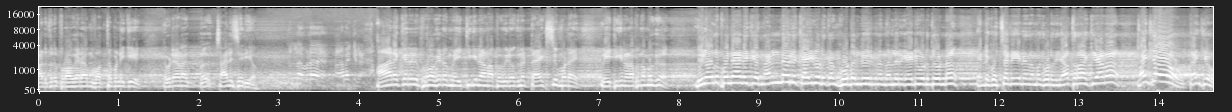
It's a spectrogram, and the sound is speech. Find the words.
അടുത്തൊരു പ്രോഗ്രാം പത്ത് മണിക്ക്. എവിടെയാണ്? ചാലിശ്ശേരിയോ? ആനക്കര. ഒരു പ്രോഗ്രാം വെയിറ്റിങ്ങിലാണ് അപ്പോൾ വിനോദിന് ടാക്സി ഇവിടെ വെയിറ്റിങ്ങിലാണ് അപ്പോൾ നമുക്ക് വിനോദ് പൊന്നാനിക്ക് നല്ലൊരു കൈ കൊടുക്കാം കൂടല്ലൂരിന് നല്ലൊരു കൈ കൊടുത്തുകൊണ്ട് എന്റെ കൊച്ചനിയനെ നമുക്ക് ഇവിടെ യാത്രയാക്കിയാണ്. Thank you thank you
